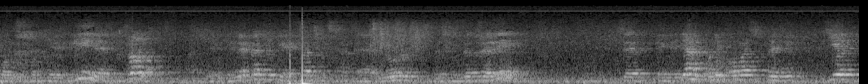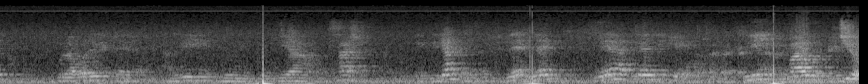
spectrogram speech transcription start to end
por, porque lì ne sola, e ne penso che estas eh, non rispetto a lì, se en ella pone povas pensi, chi è colabore eh, allí un día Sasha, en ella, ne, ne, ne attendi che lì parlo cio.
